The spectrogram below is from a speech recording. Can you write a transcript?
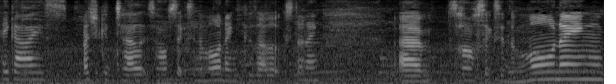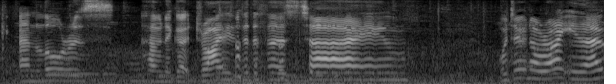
Hey guys, as you can tell, it's half six in the morning because I look stunning. Um, it's half six in the morning, and Laura's having a go at driving for the first time. We're doing all right, you know.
